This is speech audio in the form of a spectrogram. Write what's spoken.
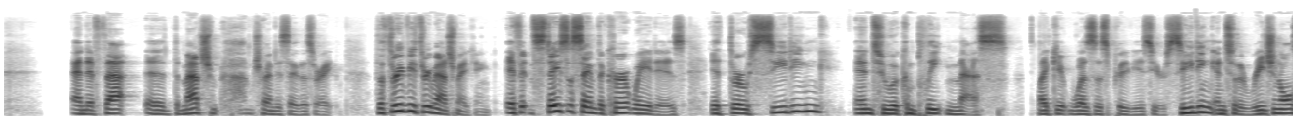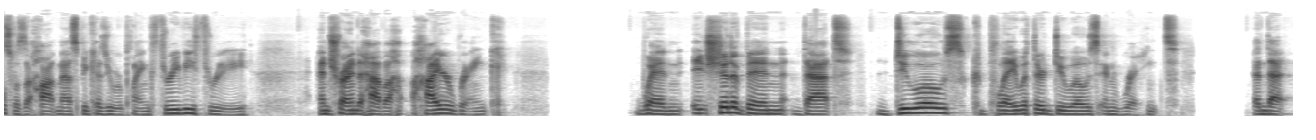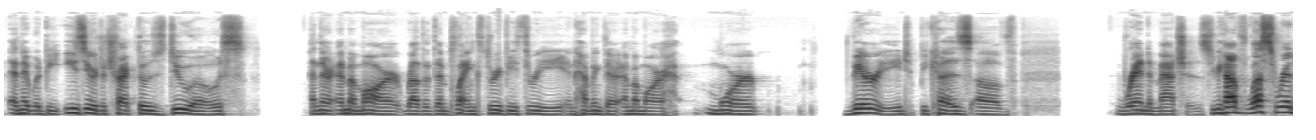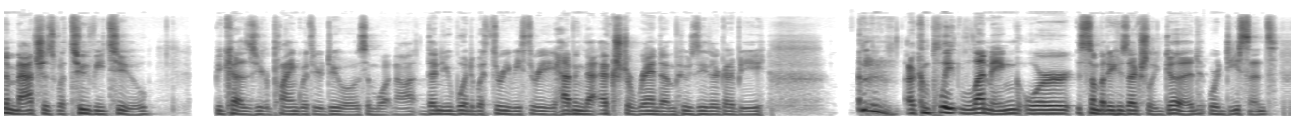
and if that uh, the match, I'm trying to say this right. The three v three matchmaking, if it stays the same the current way it is, it throws seeding into a complete mess. like it was this previous year. Seeding into the regionals was a hot mess because you were playing 3v3 and trying to have a, a higher rank when it should have been that duos could play with their duos in ranked and that and it would be easier to track those duos and their MMR rather than playing 3v3 and having their MMR more varied because of random matches. You have less random matches with 2v2 because you're playing with your duos and whatnot than you would with 3v3, having that extra random who's either going to be a complete lemming or somebody who's actually good or decent.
